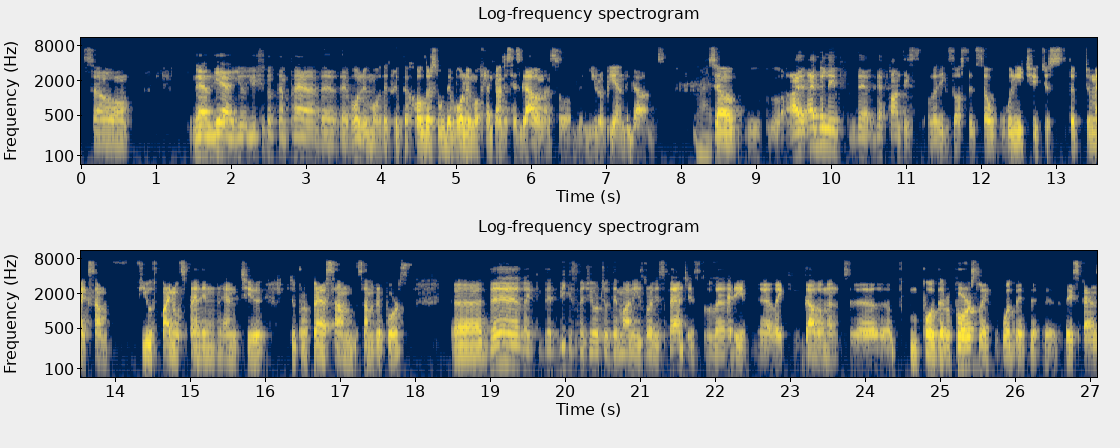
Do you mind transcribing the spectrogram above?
So then, yeah, you, you shouldn't compare the, the volume of the crypto holders with the volume of like United States governments or the European the governments. Right. So I, I believe the, the fund is already exhausted. So we need to just to, to make some few final spending and to to prepare some some reports. Uh, the like the biggest majority of the money is already spent. It's already uh, like government uh, put the reports like what they, they, they spend.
